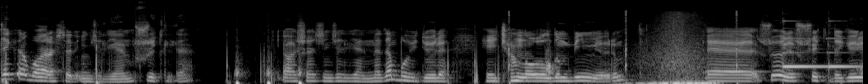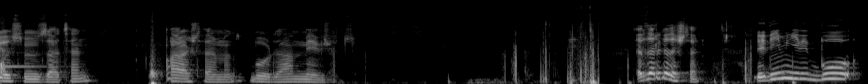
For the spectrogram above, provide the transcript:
tekrar bu araçları inceleyelim şu şekilde. Yavaş yavaş inceleyelim. Neden bu video öyle heyecanlı oldum bilmiyorum. Ee, şöyle şu şekilde görüyorsunuz zaten. Araçlarımız burada mevcut. Evet arkadaşlar. Dediğim gibi bu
